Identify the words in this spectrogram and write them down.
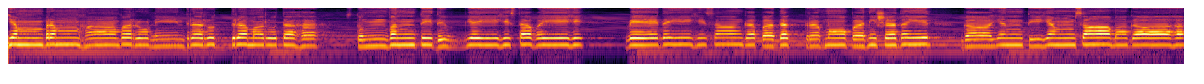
यं ब्रह्मा वरुणेन्द्ररुद्रमरुतः स्तुन्वन्ति दिव्यैः स्तवैः वेदैः साङ्गपदक्रमोपनिषदैर्गायन्ति यं सामगाः।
